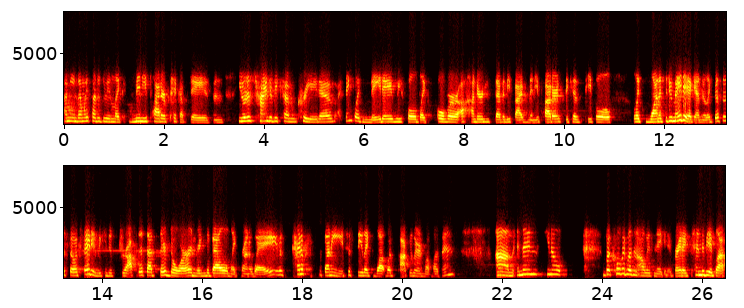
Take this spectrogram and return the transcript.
I mean, then we started doing like mini platter pickup days and, you know, just trying to become creative. I think like May Day, we sold like over 175 mini platters because people like wanted to do May Day again. They're like, this is so exciting. We can just drop this at their door and ring the bell and like run away. It was kind of funny to see like what was popular and what wasn't. Um, and then, you know, but COVID wasn't always negative, right? I tend to be a glass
